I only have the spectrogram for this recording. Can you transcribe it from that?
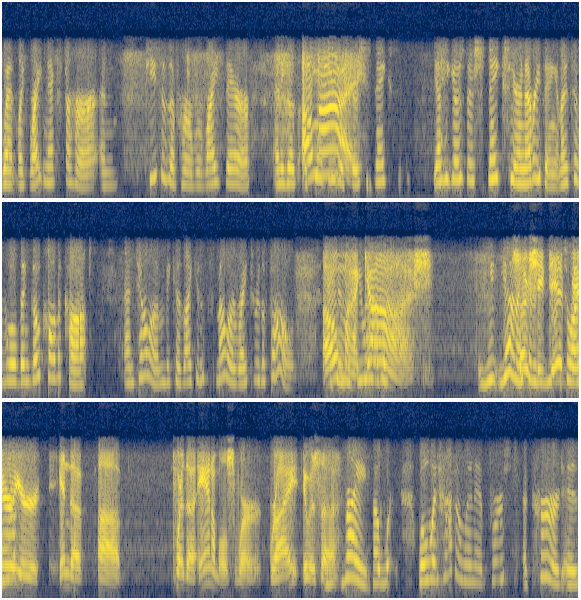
went like right next to her, and pieces of her were right there. And he goes, I oh can't my. do this. There's snakes. Yeah, he goes, there's snakes here and everything. And I said, well, then go call the cops and tell them because I can smell her right through the phone. Oh Because my have a- gosh! You, yeah, so said, she did so bury her in the uh where the animals were, right? It was uh Right, but what, well, what happened when it first occurred is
